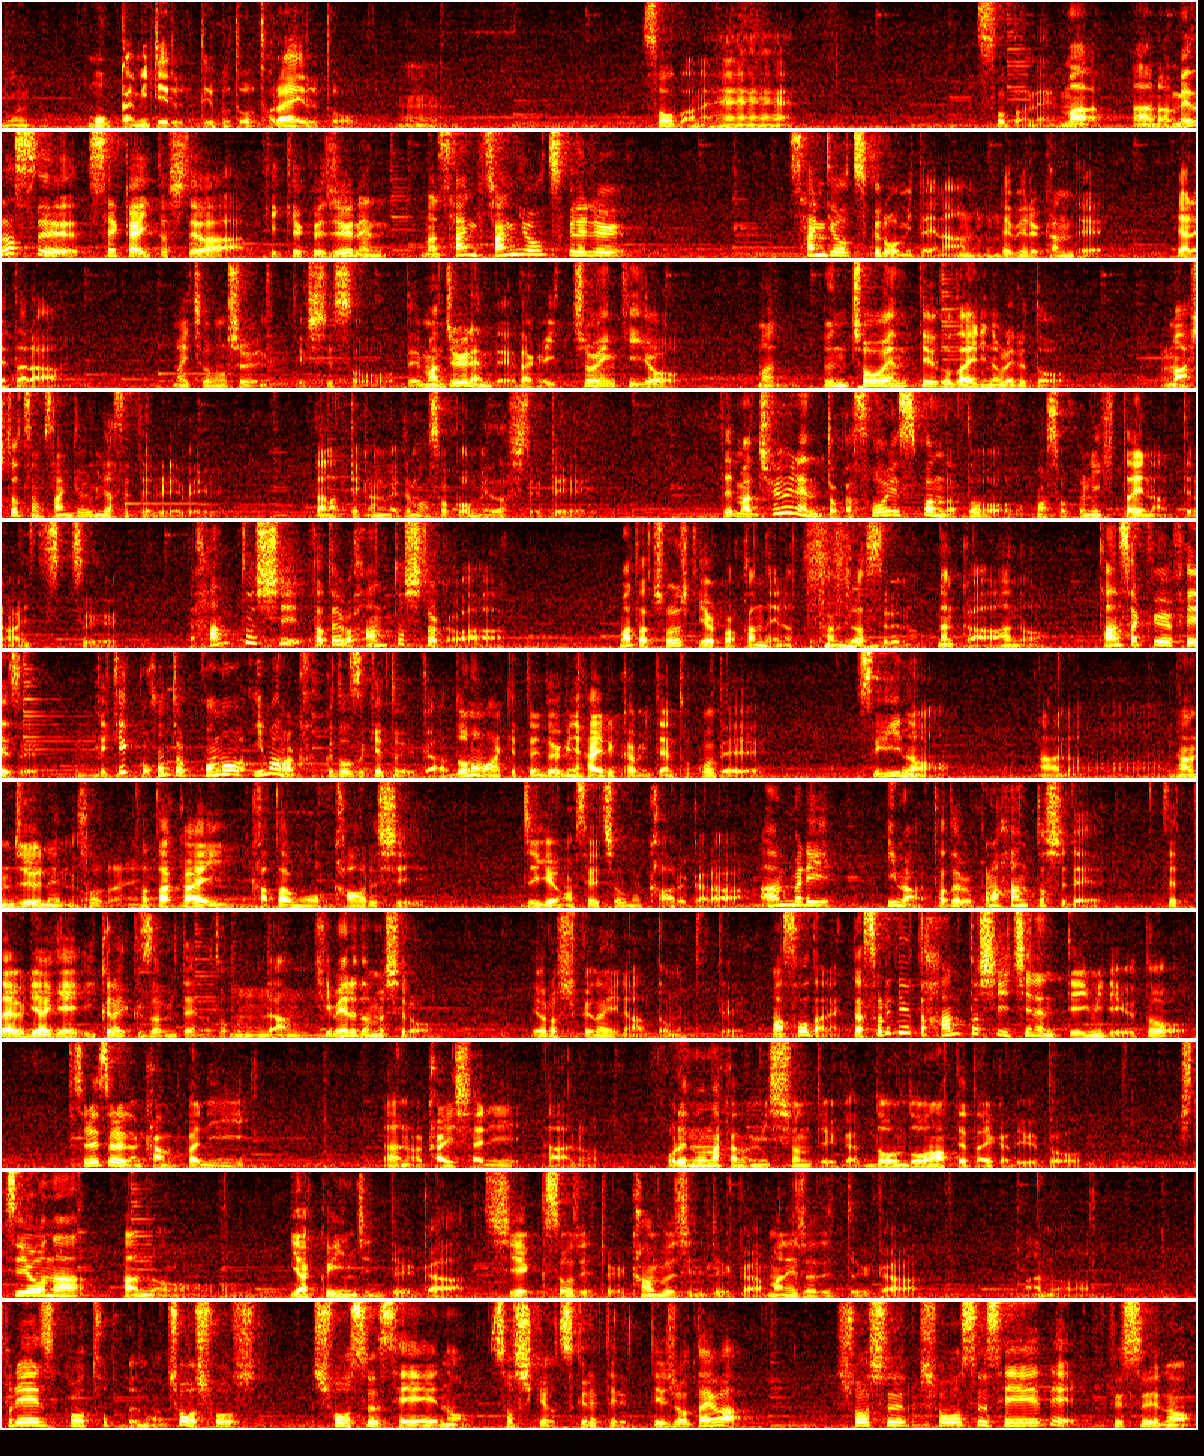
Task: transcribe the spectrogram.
もうもう一回見てるっていうことを捉えると。うん。そうだね。そうだね。まああの目指す世界としては結局10年、まあ、産産業を作れる産業を作ろうみたいなうんレベル感でやれたら、まあ、一番面白いねっていう思想で、まあ、10年でだから1兆円企業、まあ、うん兆円っていう土台に乗れると、まあ、一つの産業を生み出せてるレベルだなって考えて、まあ、そこを目指してて。で、まあ、10年とかそういうスパンだと、まあ、そこに行きたいなっていうのはありつつ半年例えば半年とかはまだ正直よくわかんないなって感じはするな。なんかあの探索フェーズ。で結構本当この今の角度付けというかどのマーケットにどういうふうに入るかみたいなところで次のあの何十年の戦い方も変わるし、事業の成長も変わるからあんまり今例えばこの半年で絶対売り上げいくらいくぞみたいなとこってあうん。決めるのむしろよろしくないなと思っててまあそうだね。だそれで言うと半年1年っていう意味で言うとそれぞれのカンパニーあの会社にあの俺の中のミッションというかどうどうなってたいかというと必要なあの役員陣というか CXO 陣というか幹部陣というかマネージャー陣というかあのとりあえずこうトップの超少少数精鋭の組織を作れてるっていう状態は少数少数精鋭で複数の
